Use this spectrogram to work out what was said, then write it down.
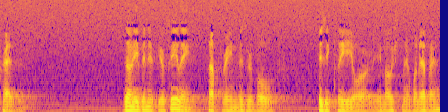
present. So even if you're feeling suffering, miserable, physically or emotionally or whatever,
